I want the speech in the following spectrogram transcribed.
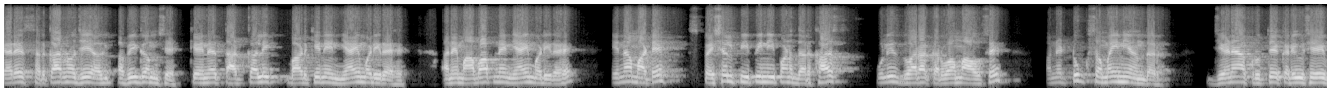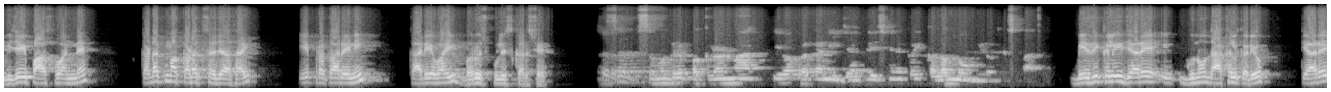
ત્યારે સરકારનો જે અભિગમ છે કે એને તાત્કાલિક બાળકીને ન્યાય મળી રહે અને મા બાપને ન્યાય મળી રહે એના માટે સ્પેશિયલ પીપીની પણ દરખાસ્ત પોલીસ દ્વારા કરવામાં આવશે અને ટૂંક સમયની અંદર જેણે આ કૃત્ય કર્યું છે એ વિજય પાસવાનને કડકમાં કડક સજા થાય એ પ્રકારેની કાર્યવાહી ભરૂચ પોલીસ કરશે. સમગ્ર પ્રકરણમાં કેવા પ્રકારની ઈજા થઈ છે અને કઈ કલમનો ઉમેરો થશે બેઝિકલી જ્યારે ગુનો દાખલ કર્યો ત્યારે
